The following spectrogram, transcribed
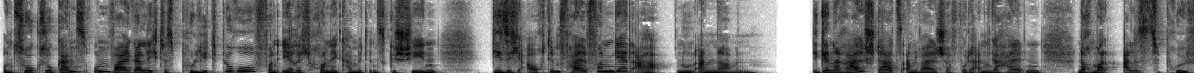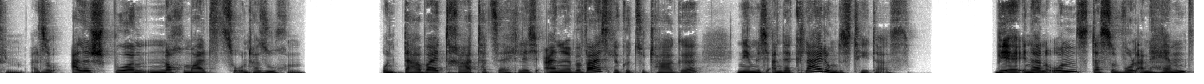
und zog so ganz unweigerlich das Politbüro von Erich Honecker mit ins Geschehen, die sich auch dem Fall von Gerd A. nun annahmen. Die Generalstaatsanwaltschaft wurde angehalten, nochmal alles zu prüfen, also alle Spuren nochmals zu untersuchen. Und dabei trat tatsächlich eine Beweislücke zutage, nämlich an der Kleidung des Täters. Wir erinnern uns, dass sowohl an Hemd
